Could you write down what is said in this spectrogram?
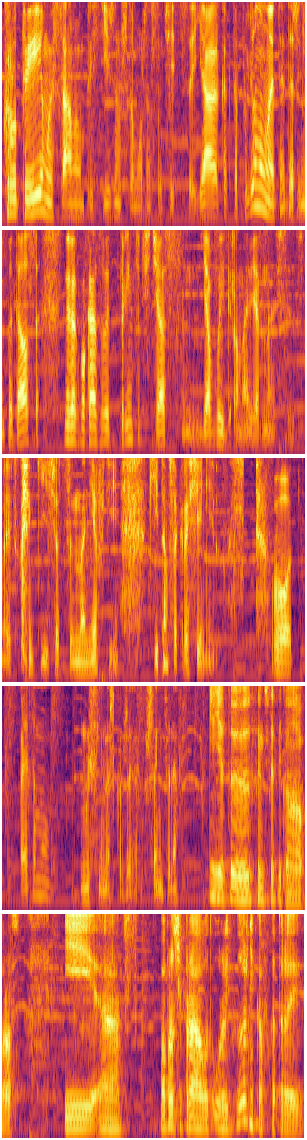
крутым и самым престижным, что можно случиться. Я как-то плюнул на это, я даже не пытался. Но, как показывает принцип, сейчас я выиграл, наверное, смотреть, какие сейчас цены на нефть и какие там сокращения идут. Вот. Поэтому мысль немножко уже ушла не туда. И это, в принципе, ответил на вопрос. И э, вопрос еще про вот уровень художников, который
